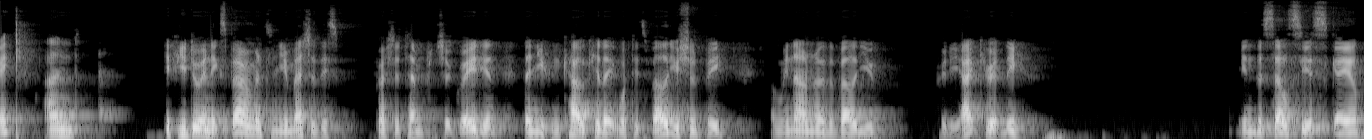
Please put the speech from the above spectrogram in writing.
Okay, and if you do an experiment and you measure this pressure temperature gradient, then you can calculate what its value should be. And we now know the value pretty accurately. In the Celsius scale,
